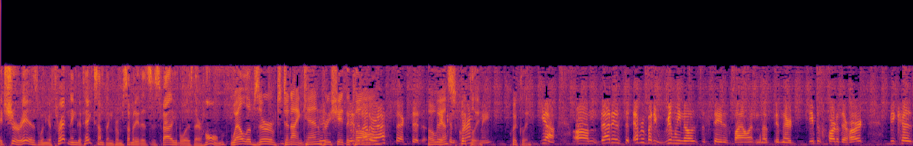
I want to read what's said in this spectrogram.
it sure is when you're threatening to take something from somebody that's as valuable as their home. Well observed tonight, Ken. Appreciate the There's call. another aspect that, oh that yes, quickly, me. quickly. Yeah, um, that is that everybody really knows the state is violent in, the, in their deepest part of their heart because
